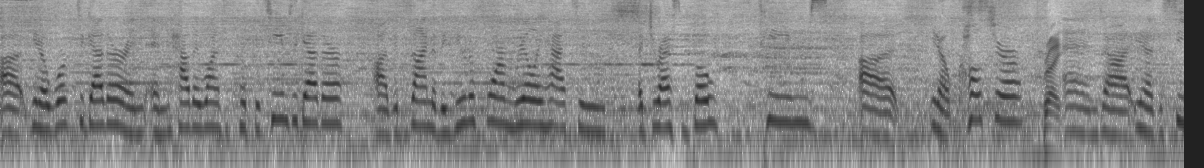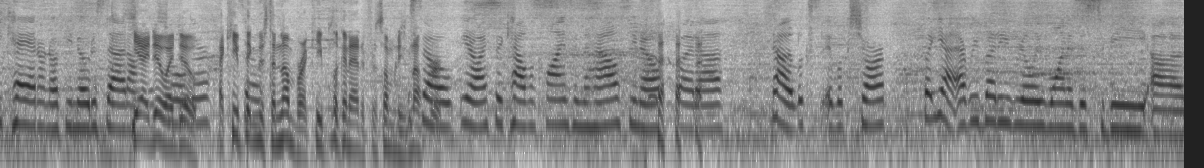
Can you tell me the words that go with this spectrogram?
uh, you know, worked together and, and how they wanted to put the team together. Uh, the design of the uniform really had to address both teams' uh, you know, culture. Right. And, uh, you know, the CK, I don't know if you noticed that on yeah, I do. I do. I keep So- thinking it's the number. I keep looking at it for somebody's number. So, you know, I say Calvin Klein's in the house, you know, but uh, no, it looks it looks sharp. But yeah, everybody really wanted this to be uh,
